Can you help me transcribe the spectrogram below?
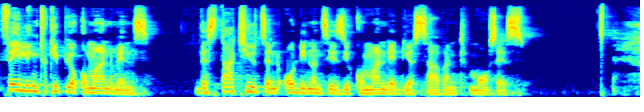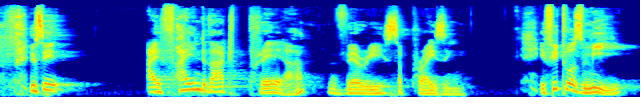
failing to keep your commandments, the statutes and ordinances you commanded your servant Moses. You see, I find that prayer very surprising. If it was me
